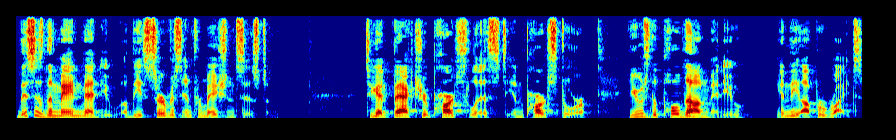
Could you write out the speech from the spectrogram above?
This is the main menu of the Service Information System. To get back to your parts list in Parts Store, use the pull-down menu in the upper right.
